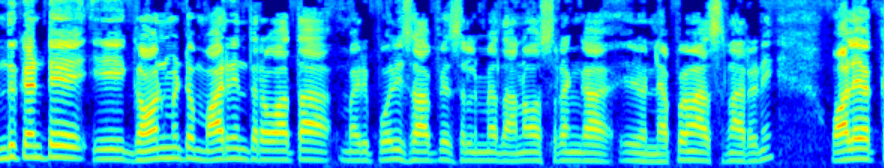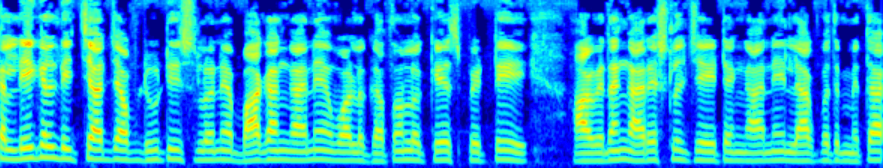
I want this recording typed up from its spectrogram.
ఎందుకంటే ఈ గవర్నమెంట్ మారిన తర్వాత మరి పోలీస్ ఆఫీసర్ల మీద అనవసరంగా నెపం వేస్తున్నారని వాళ్ళ యొక్క లీగల్ డిశ్చార్జ్ ఆఫ్ డ్యూటీస్లోనే భాగంగానే వాళ్ళు గతంలో కేసు పెట్టి ఆ విధంగా అరెస్టులు చేయటం కానీ లేకపోతే మిగతా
